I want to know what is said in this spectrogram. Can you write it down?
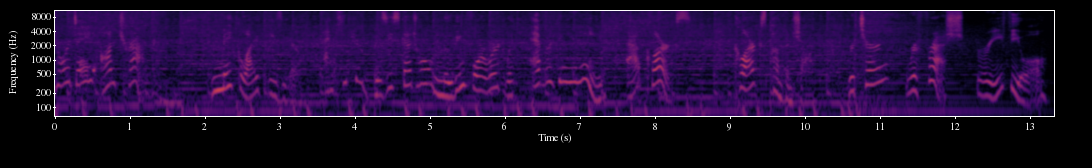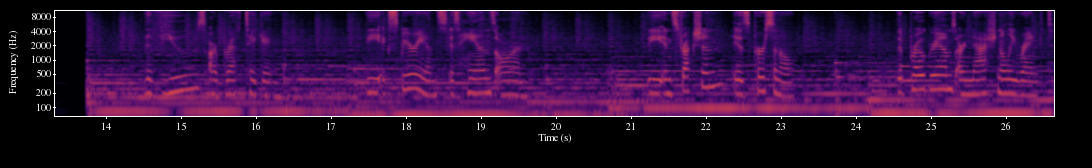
your day on track. Make life easier and keep your busy schedule moving forward with everything you need at Clark's. Clark's Pump and Shop. Return, refresh, refuel. The views are breathtaking. The experience is hands on. The instruction is personal. The programs are nationally ranked.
